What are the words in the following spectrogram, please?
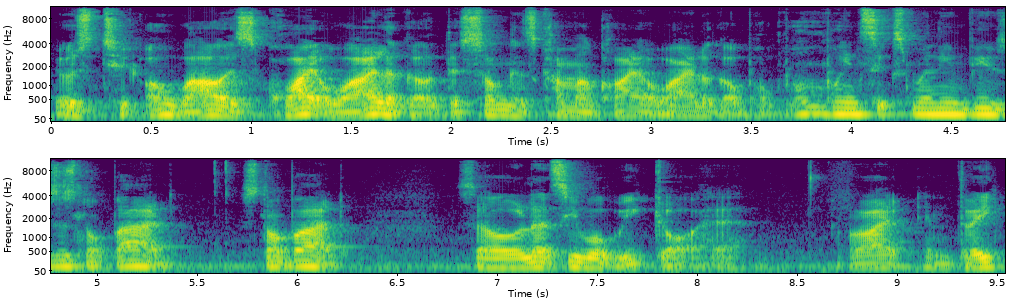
It was two, oh wow, it's quite a while ago. This song has come out quite a while ago, but 1.6 million views is not bad. It's not bad. So let's see what we got here. Alright, in three,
